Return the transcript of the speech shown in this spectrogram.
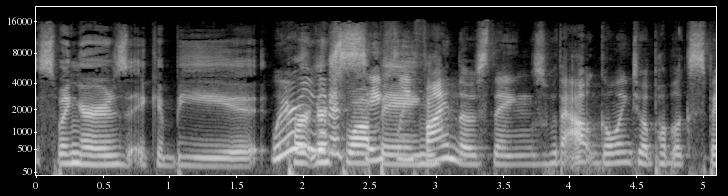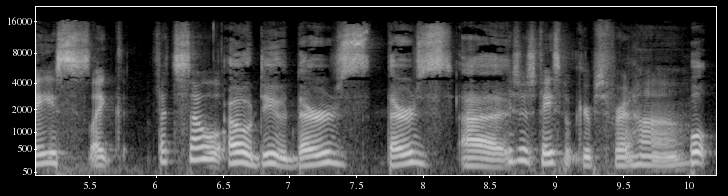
swingers. It could be where are you gonna safely find those things without going to a public space? Like that's so. oh, dude, there's there's uh There's just Facebook groups for it, huh? well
